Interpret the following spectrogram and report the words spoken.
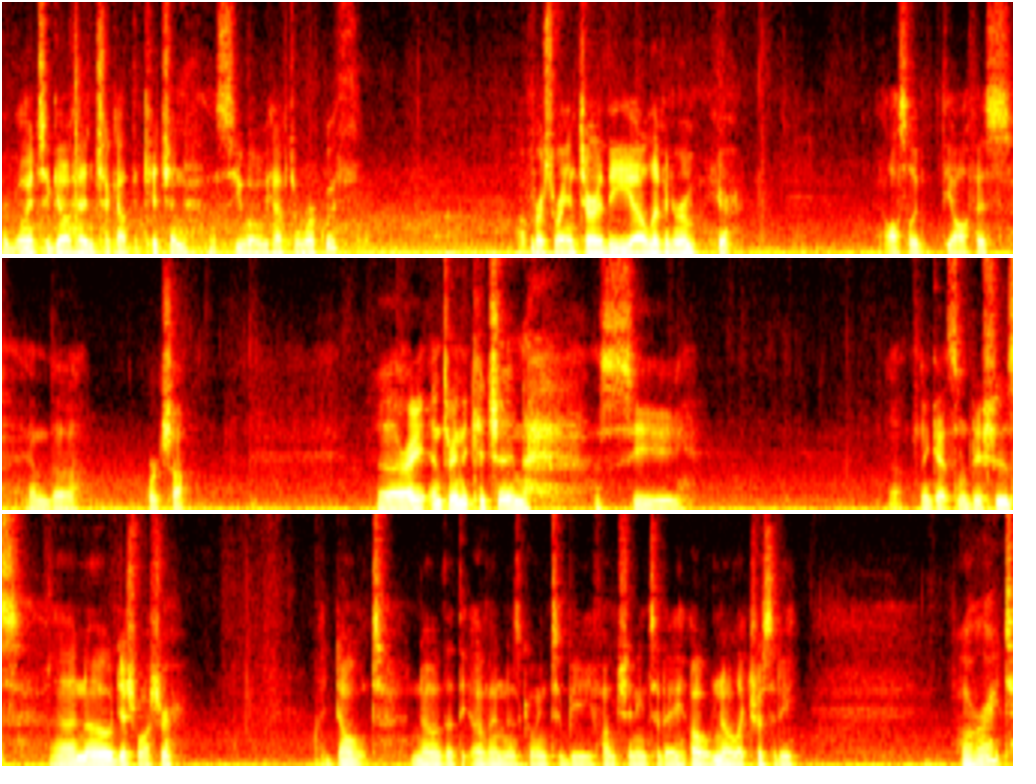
we're going to go ahead and check out the kitchen and see what we have to work with. Uh, first, we're enter the uh, living room here, also the office and the workshop. All right, entering the kitchen. Let's see. Oh, I got some dishes. Uh, no dishwasher. I don't know that the oven is going to be functioning today. Oh, no electricity. All right,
